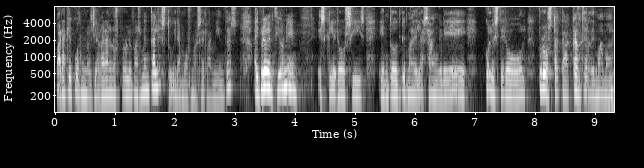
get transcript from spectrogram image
para que cuando nos llegaran los problemas mentales tuviéramos más herramientas. Hay prevención en esclerosis, en todo el tema de la sangre, colesterol, próstata, cáncer de mama,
